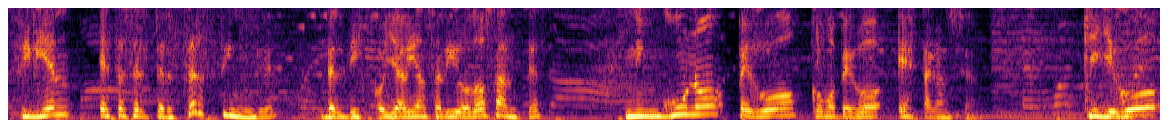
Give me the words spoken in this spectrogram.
Si bien este es el tercer single del disco, ya habían salido dos antes, ninguno pegó como pegó esta canción. Que llegó,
